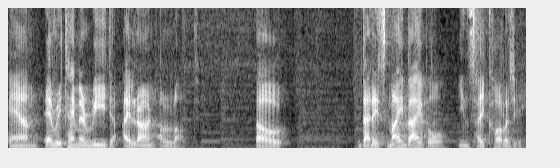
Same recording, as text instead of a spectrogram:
and every time I read, I learn a lot. So that is my Bible in psychology.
